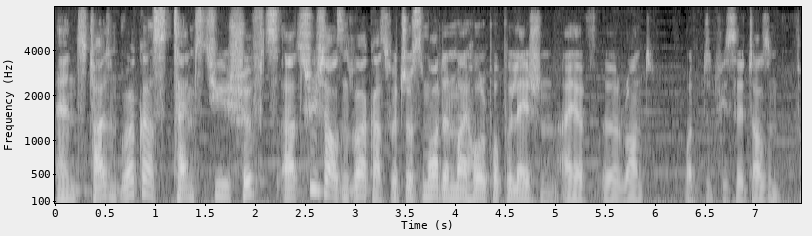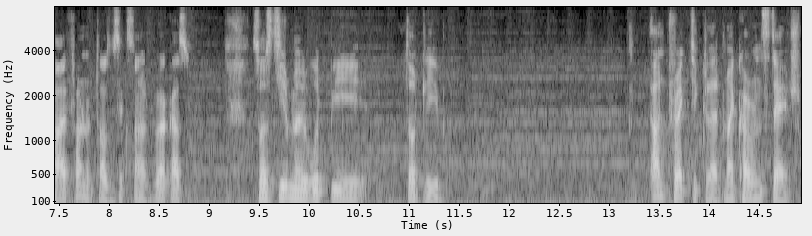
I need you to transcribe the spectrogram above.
And 1000 workers times 2 shifts are 3000 workers, which is more than my whole population. I have uh, around, what did we say, 1500, 1600 workers. So a steel mill would be totally unpractical at my current stage.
